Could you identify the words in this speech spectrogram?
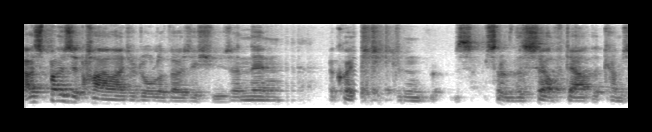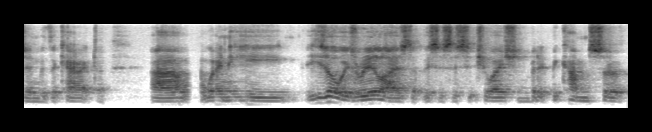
I suppose it highlighted all of those issues, and then a question, sort of the self doubt that comes in with the character. Uh, when he he's always realised that this is the situation, but it becomes sort of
